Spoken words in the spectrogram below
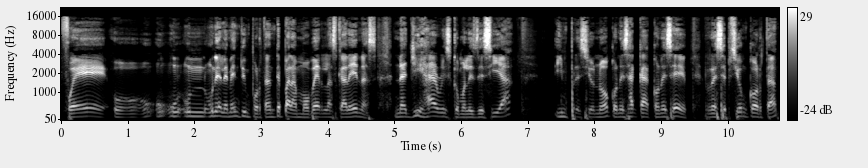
fue un, elemento importante para mover las cadenas. Najee Harris, como les decía, impresionó con esa con ese recepción corta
